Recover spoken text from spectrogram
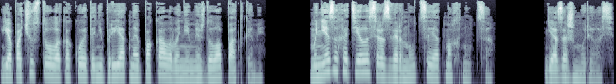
Я почувствовала какое-то неприятное покалывание между лопатками. Мне захотелось развернуться и отмахнуться. Я зажмурилась.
